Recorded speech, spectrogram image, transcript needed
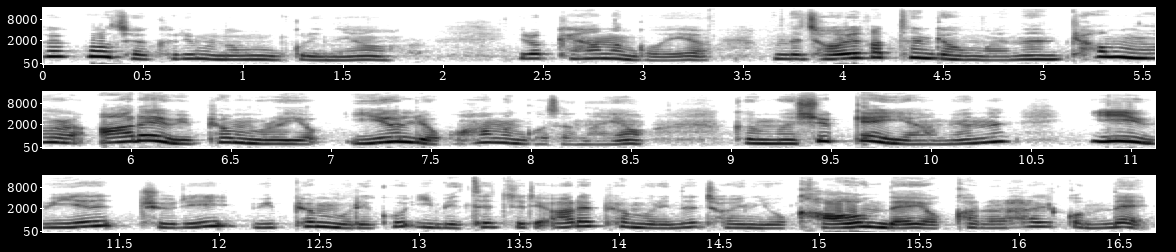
아이고 제가 그림을 너무 못 그리네요. 이렇게 하는 거예요. 근데 저희 같은 경우에는 편물 아래 위 편물을 여- 이으려고 하는 거잖아요. 그러면 쉽게 이해하면은 이 위에 줄이 위 편물이고 이 밑에 줄이 아래 편물인데 저희는 이 가운데 역할을 할 건데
